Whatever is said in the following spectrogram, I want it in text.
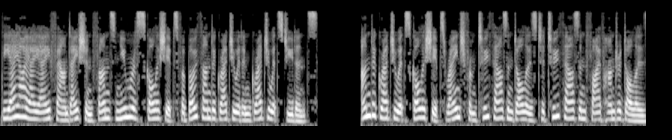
The AIAA Foundation funds numerous scholarships for both undergraduate and graduate students. Undergraduate scholarships range from $2,000 to $2,500.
